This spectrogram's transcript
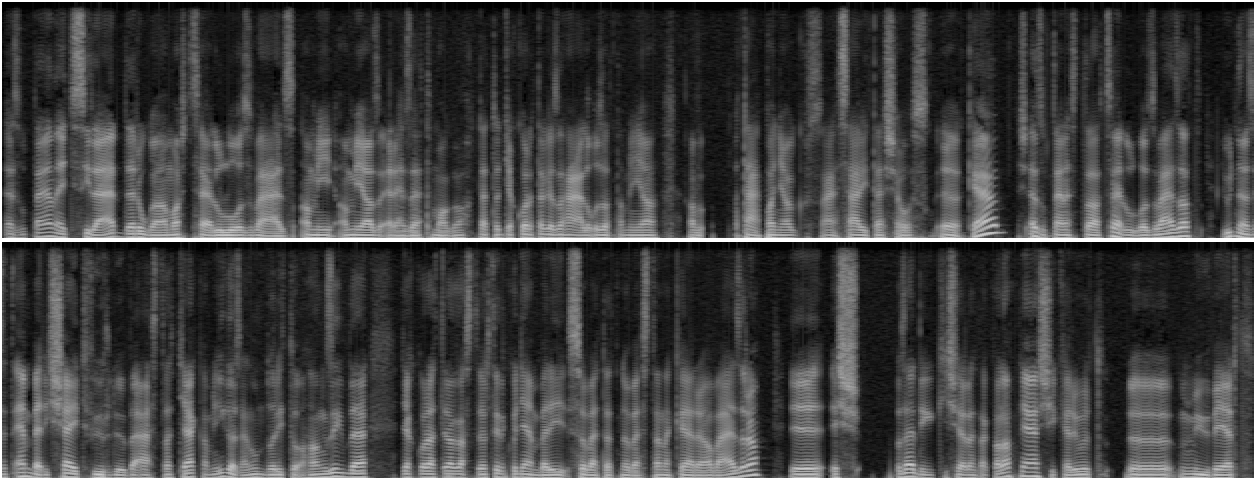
ezután egy szilárd, de rugalmas cellulóz váz, ami, ami az erezet maga. Tehát gyakorlatilag ez a hálózat, ami a, a, a tápanyag szállításához kell, és ezután ezt a cellulózvázat úgynevezett emberi sejtfürdőbe áztatják, ami igazán undorítóan hangzik, de gyakorlatilag az történik, hogy emberi szövetet növesztenek erre a vázra, és az eddigi kísérletek alapján sikerült ö, művért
